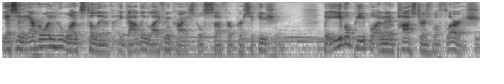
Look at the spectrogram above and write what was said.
Yes, and everyone who wants to live a godly life in Christ will suffer persecution. But evil people and impostors will flourish.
